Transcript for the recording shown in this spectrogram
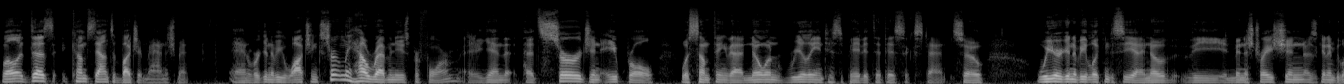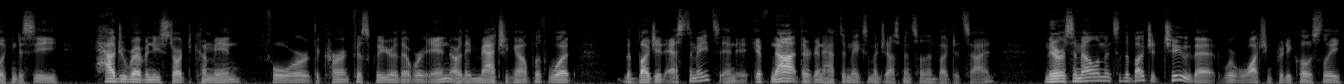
Well, it does. It comes down to budget management. And we're going to be watching certainly how revenues perform. Again, that, that surge in April was something that no one really anticipated to this extent. So we are going to be looking to see, I know the administration is going to be looking to see how do revenues start to come in for the current fiscal year that we're in? Are they matching up with what the budget estimates? And if not, they're going to have to make some adjustments on the budget side. There are some elements in the budget, too, that we're watching pretty closely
